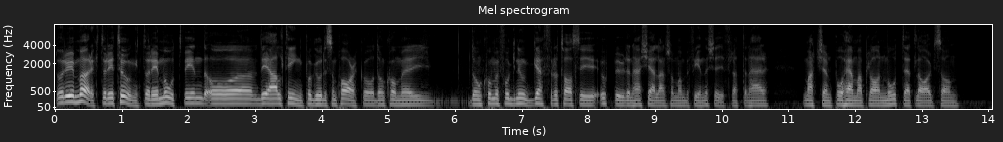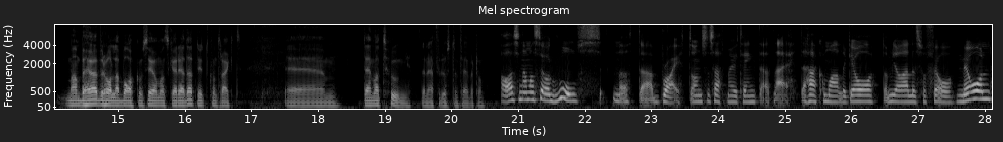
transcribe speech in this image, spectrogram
då är det ju mörkt och det är tungt och det är motvind och det är allting på Goodison Park och de kommer De kommer få gnugga för att ta sig upp ur den här källan som man befinner sig i för att den här matchen på hemmaplan mot ett lag som man behöver hålla bakom sig om man ska rädda ett nytt kontrakt Eh, Den var tung, den här förlusten för Everton. Ja, alltså när man såg Wolves möta Brighton så satt man ju och tänkte att nej, det här kommer aldrig gå. De gör alldeles för få mål.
